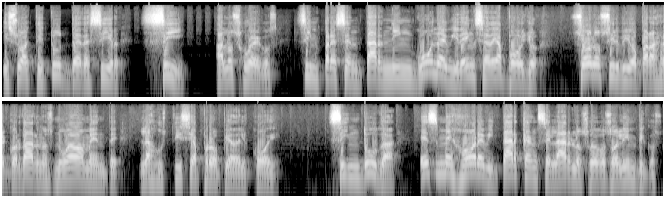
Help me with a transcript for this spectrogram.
y su actitud de decir sí a los Juegos sin presentar ninguna evidencia de apoyo solo sirvió para recordarnos nuevamente la justicia propia del COI. Sin duda, es mejor evitar cancelar los Juegos Olímpicos,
